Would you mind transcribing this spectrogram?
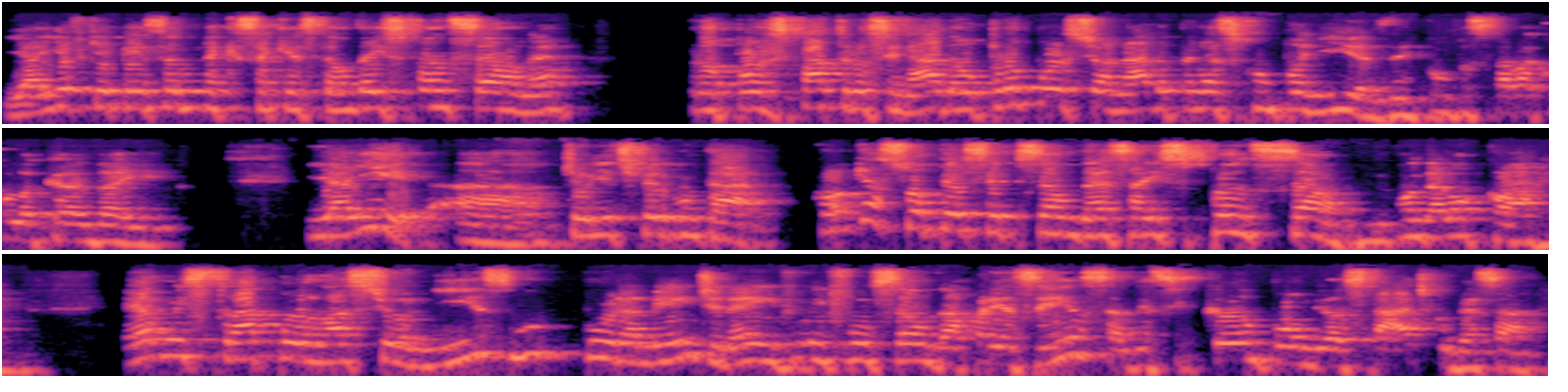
E aí eu fiquei pensando nessa questão da expansão, né? Propor, patrocinada ou proporcionada pelas companhias, né? Como você estava colocando aí. E aí, ah, que eu ia te perguntar, qual que é a sua percepção dessa expansão quando ela ocorre? É um extrapolacionismo puramente, né, em, função da presença desse campo homeostático dessa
